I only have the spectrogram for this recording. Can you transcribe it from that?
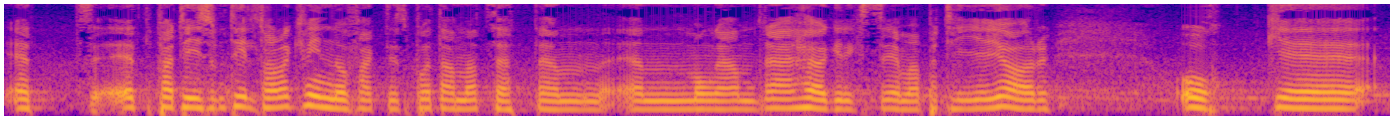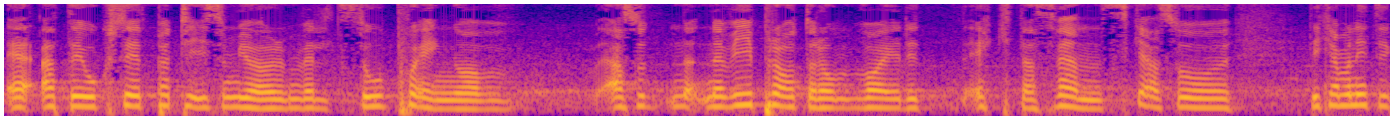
ett, ett parti som tilltalar kvinnor faktiskt på ett annat sätt än, än många andra högerextrema partier gör. Och eh, att det också är ett parti som gör en väldigt stor poäng av Alltså, när vi pratar om vad är det äkta svenska så det kan, man inte,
